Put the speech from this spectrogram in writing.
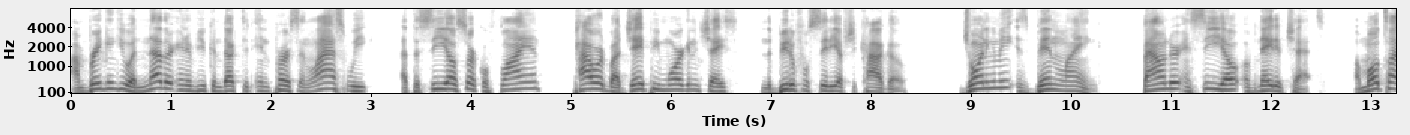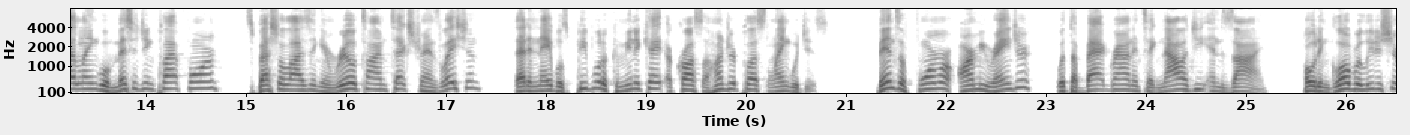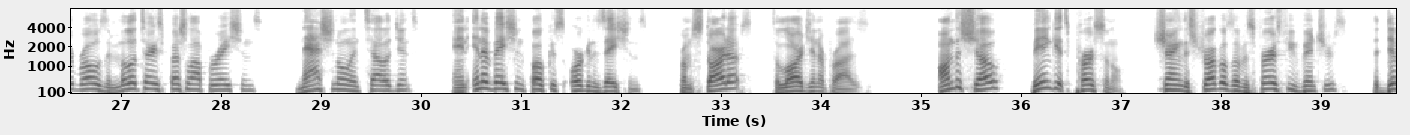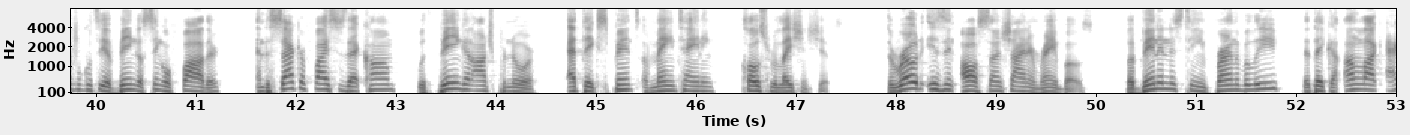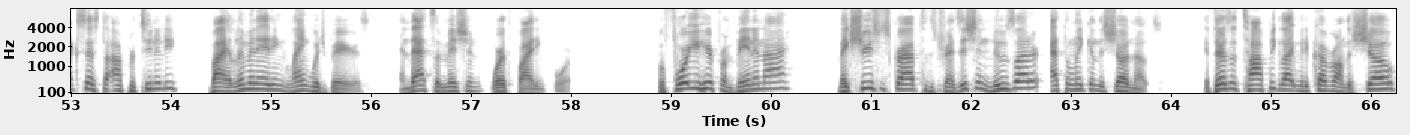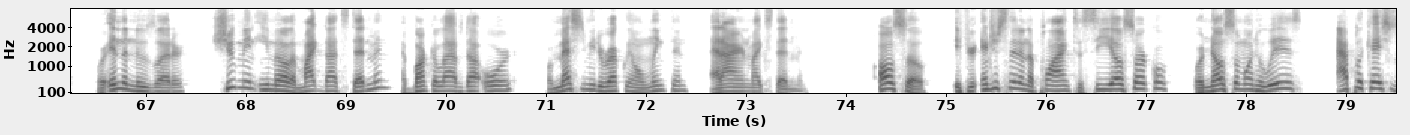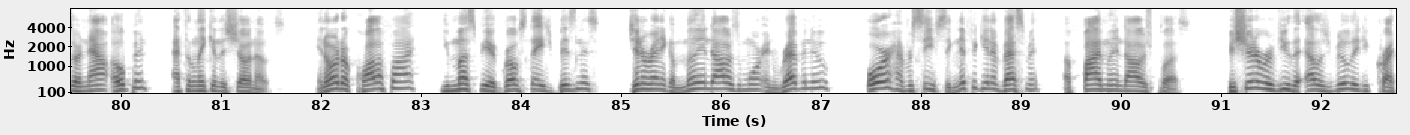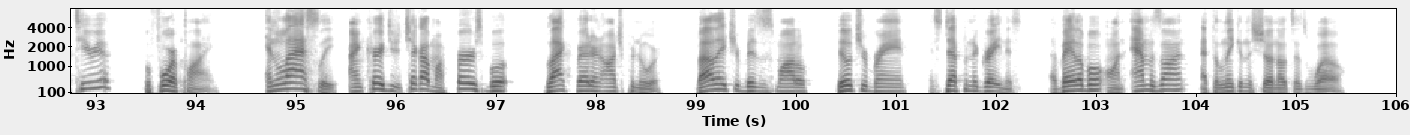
I'm bringing you another interview conducted in person last week at the CEO Circle Fly-In, powered by JP Morgan and Chase in the beautiful city of Chicago. Joining me is Ben Lang, founder and CEO of Native Chats, a multilingual messaging platform specializing in real-time text translation that enables people to communicate across 100 plus languages. Ben's a former Army Ranger with a background in technology and design, holding global leadership roles in military special operations, national intelligence, and innovation focused organizations from startups to large enterprises. On the show, Ben gets personal, sharing the struggles of his first few ventures, the difficulty of being a single father, and the sacrifices that come with being an entrepreneur at the expense of maintaining close relationships. The road isn't all sunshine and rainbows, but Ben and his team firmly believe that they can unlock access to opportunity by eliminating language barriers, and that's a mission worth fighting for. Before you hear from Ben and I, make sure you subscribe to the Transition newsletter at the link in the show notes. If there's a topic you'd like me to cover on the show or in the newsletter, shoot me an email at mike.stedman at bunkerlabs.org or message me directly on LinkedIn at Iron Mike Stedman. Also, if you're interested in applying to CEO Circle or know someone who is, applications are now open at the link in the show notes. In order to qualify, you must be a growth stage business generating a million dollars or more in revenue or have received significant investment of $5 million plus. Be sure to review the eligibility criteria before applying. And lastly, I encourage you to check out my first book, Black Veteran Entrepreneur Validate Your Business Model, Build Your Brand, and Step into Greatness. Available on Amazon at the link in the show notes as well.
